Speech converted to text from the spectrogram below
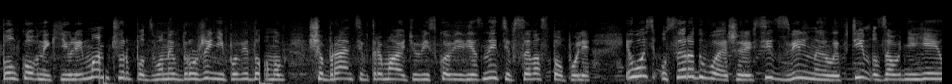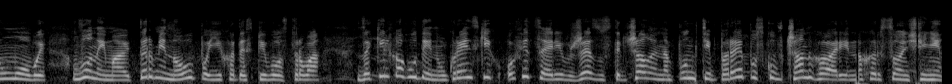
полковник Юлій Мамчур подзвонив дружині і повідомив, що бранців тримають у військовій в'язниці в Севастополі. І ось у середу ввечері всіх звільнили. Втім, за однієї умови вони мають терміново поїхати з півострова. За кілька годин українських офіцерів вже зустрічали на пункті перепуску в Чангарі на Херсонщині.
